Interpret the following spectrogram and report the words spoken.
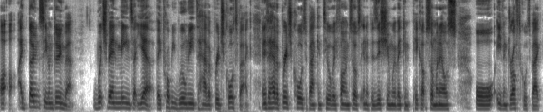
I, I don't see them doing that which then means that yeah, they probably will need to have a bridge quarterback. And if they have a bridge quarterback until they find themselves in a position where they can pick up someone else or even draft a quarterback,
